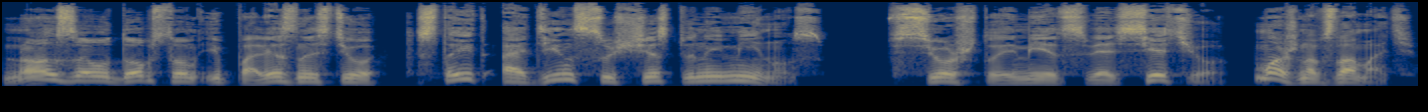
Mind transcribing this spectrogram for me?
Но за удобством и полезностью стоит один существенный минус. Все, что имеет связь с сетью, можно взломать.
